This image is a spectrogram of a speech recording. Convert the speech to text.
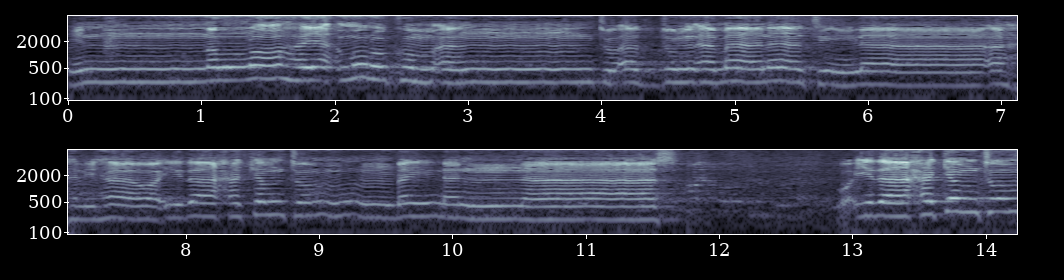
إن الله يأمركم أن تؤدوا الأمانات إلى أهلها وإذا حكمتم بين الناس وإذا حكمتم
